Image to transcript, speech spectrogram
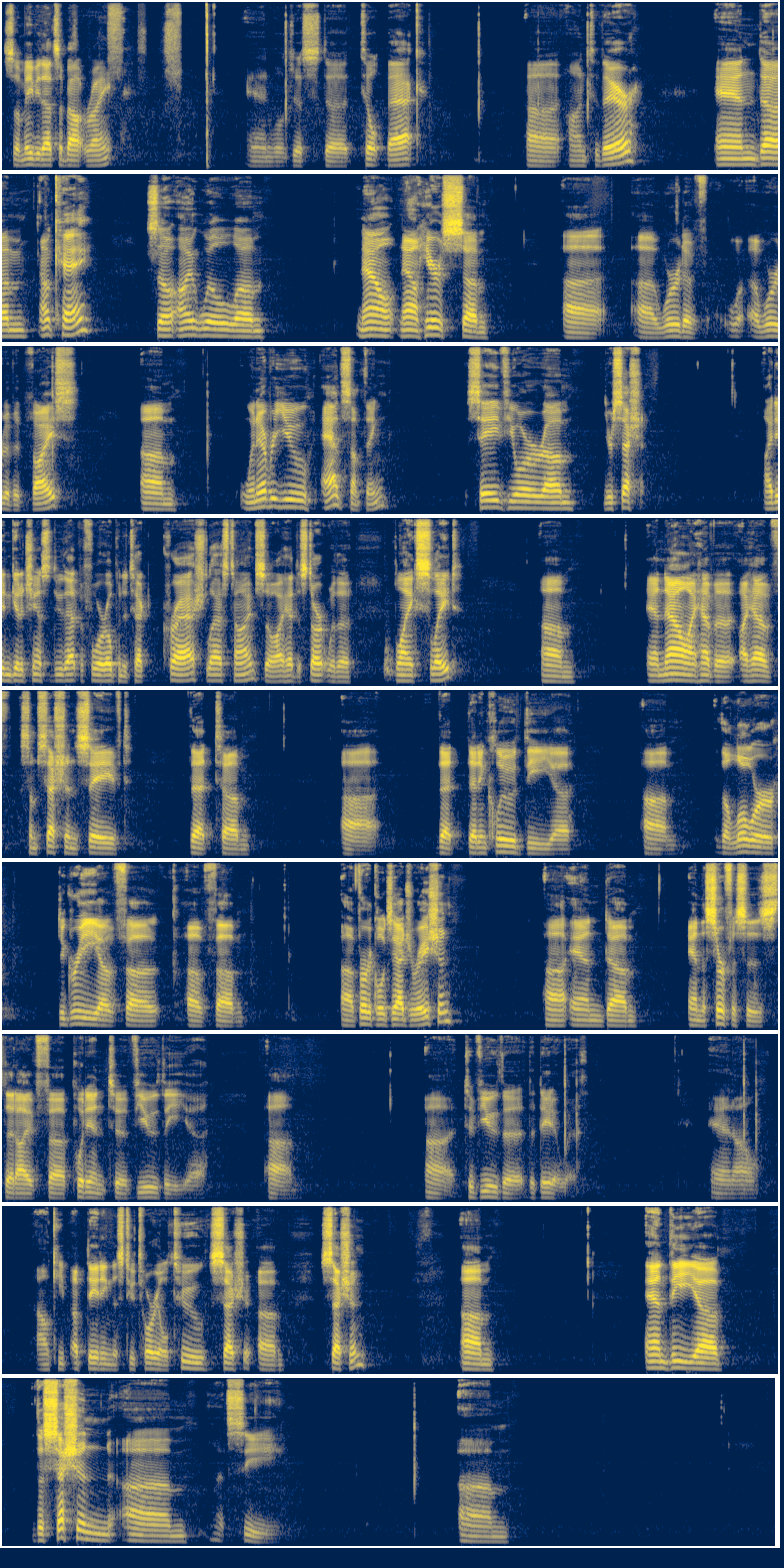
So maybe that's about right. And we'll just uh, tilt back uh, onto there. And um, okay, so I will um, now. Now here's um, uh, a word of a word of advice. Um, whenever you add something, save your um, your session. I didn't get a chance to do that before OpendTect crashed last time, so I had to start with a blank slate. Um, and now I have a I have some sessions saved that um, uh, that that include the uh, um, the lower degree of uh, of um, uh, vertical exaggeration uh, and um, and the surfaces that I've uh, put in to view the um, to view the the data with and I'll I'll keep updating this tutorial two session um, session. Um, and the uh, the session um, let's see. Um,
